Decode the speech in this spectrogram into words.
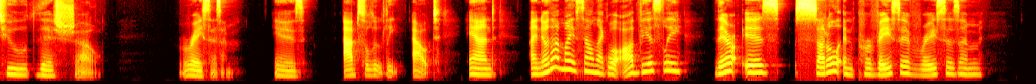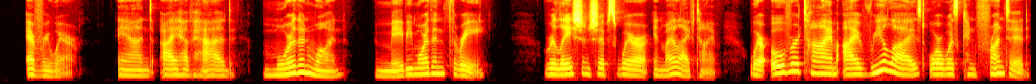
to this show, racism is absolutely out. And I know that might sound like, well, obviously, there is subtle and pervasive racism everywhere. And I have had more than one, maybe more than three relationships where, in my lifetime, where over time I realized or was confronted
